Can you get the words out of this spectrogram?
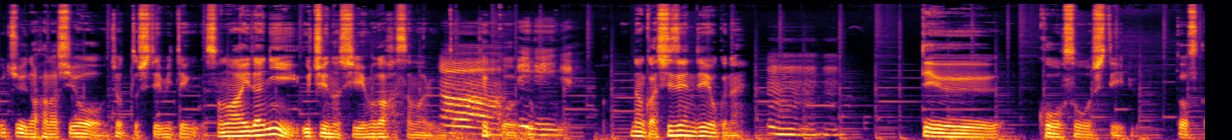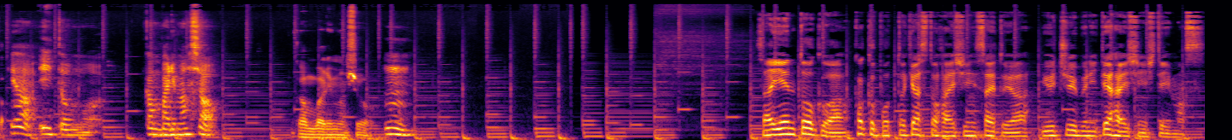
宇宙の話をちょっとしてみてその間に宇宙の CM が挟まるみたいな結構いいねいいね。なんか自然でよくない？うんうんうんうん。っていう構想をしているどうですか？いや、いいと思う。頑張りましょ頑張りましょうう。うん。サイエントークは各ポッドキャスト配信サイトや YouTube にて配信しています。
